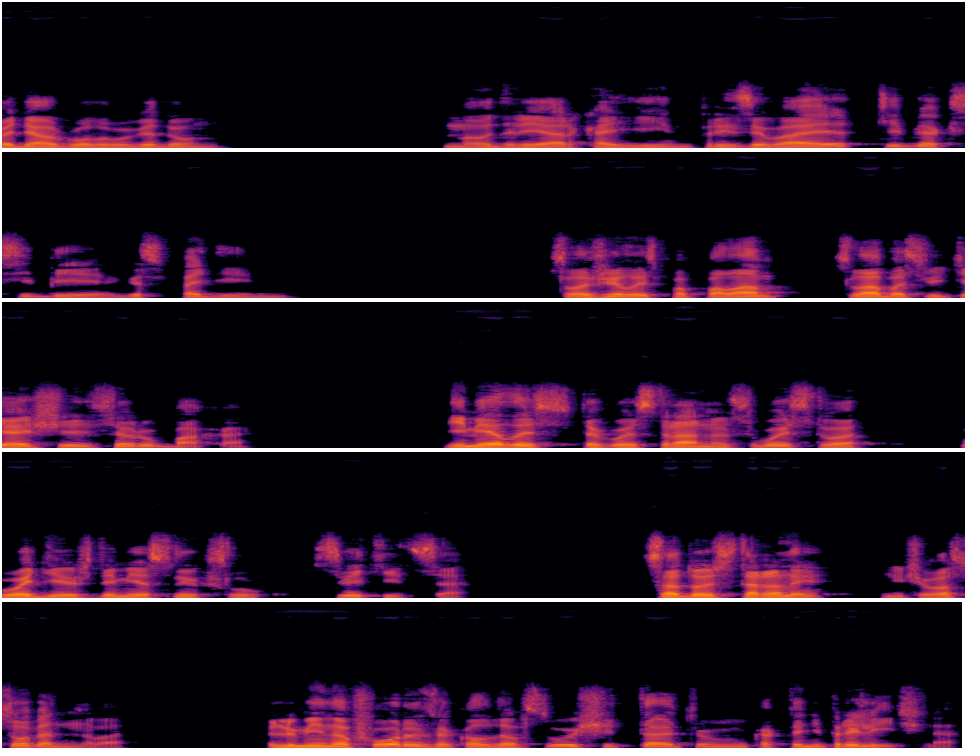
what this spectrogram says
поднял голову ведун. — Мудрый Аркаим призывает тебя к себе, господин сложилась пополам слабо светящаяся рубаха. Имелось такое странное свойство у одежды местных слуг — светиться. С одной стороны, ничего особенного. Люминофоры за колдовство считать как-то неприлично.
